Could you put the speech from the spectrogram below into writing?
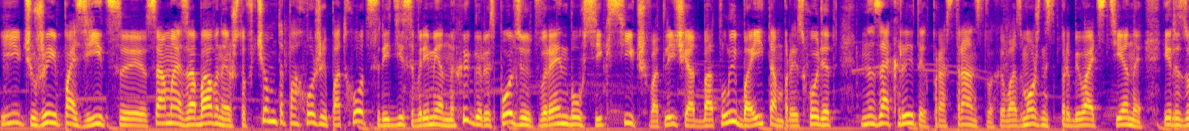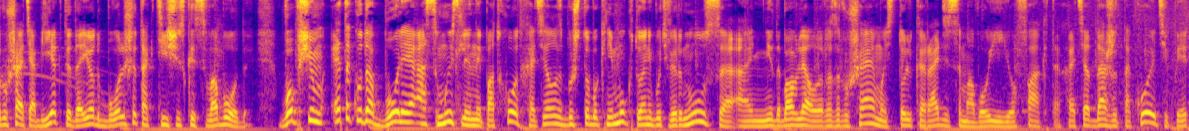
и чужие позиции. Самое забавное, что в чем-то похожий подход среди современных игр используют в Rainbow Six Siege. В отличие от батлы, бои там происходят на закрытых пространствах, и возможность пробивать стены и разрушать объекты дает больше тактической свободы. В общем, это куда более осмысленный подход. Хотелось бы, чтобы к нему кто-нибудь вернулся, а не добавлял разрушаемость только ради самого ее факта. Хотя даже такое теперь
